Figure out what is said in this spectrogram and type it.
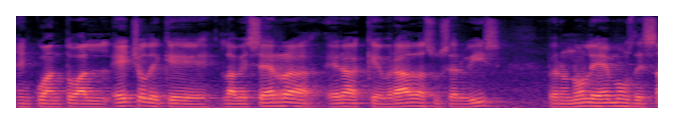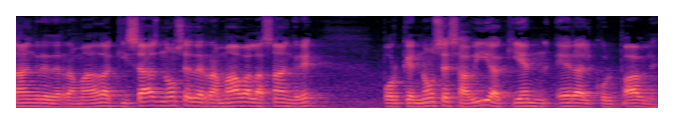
en cuanto al hecho de que la becerra era quebrada su cerviz, pero no leemos de sangre derramada. Quizás no se derramaba la sangre porque no se sabía quién era el culpable.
